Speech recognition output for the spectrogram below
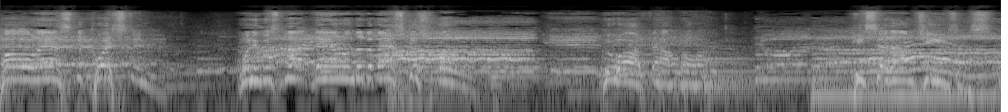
Paul asked the question when he was knocked down on the Damascus road Who art thou, Lord? He said, I'm Jesus.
